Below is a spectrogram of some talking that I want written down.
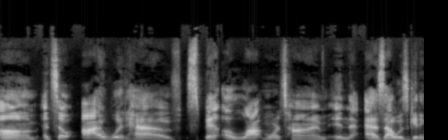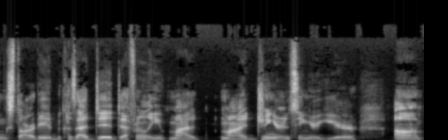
Um, and so I would have spent a lot more time in the, as I was getting started because I did definitely my my junior and senior year. Um,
